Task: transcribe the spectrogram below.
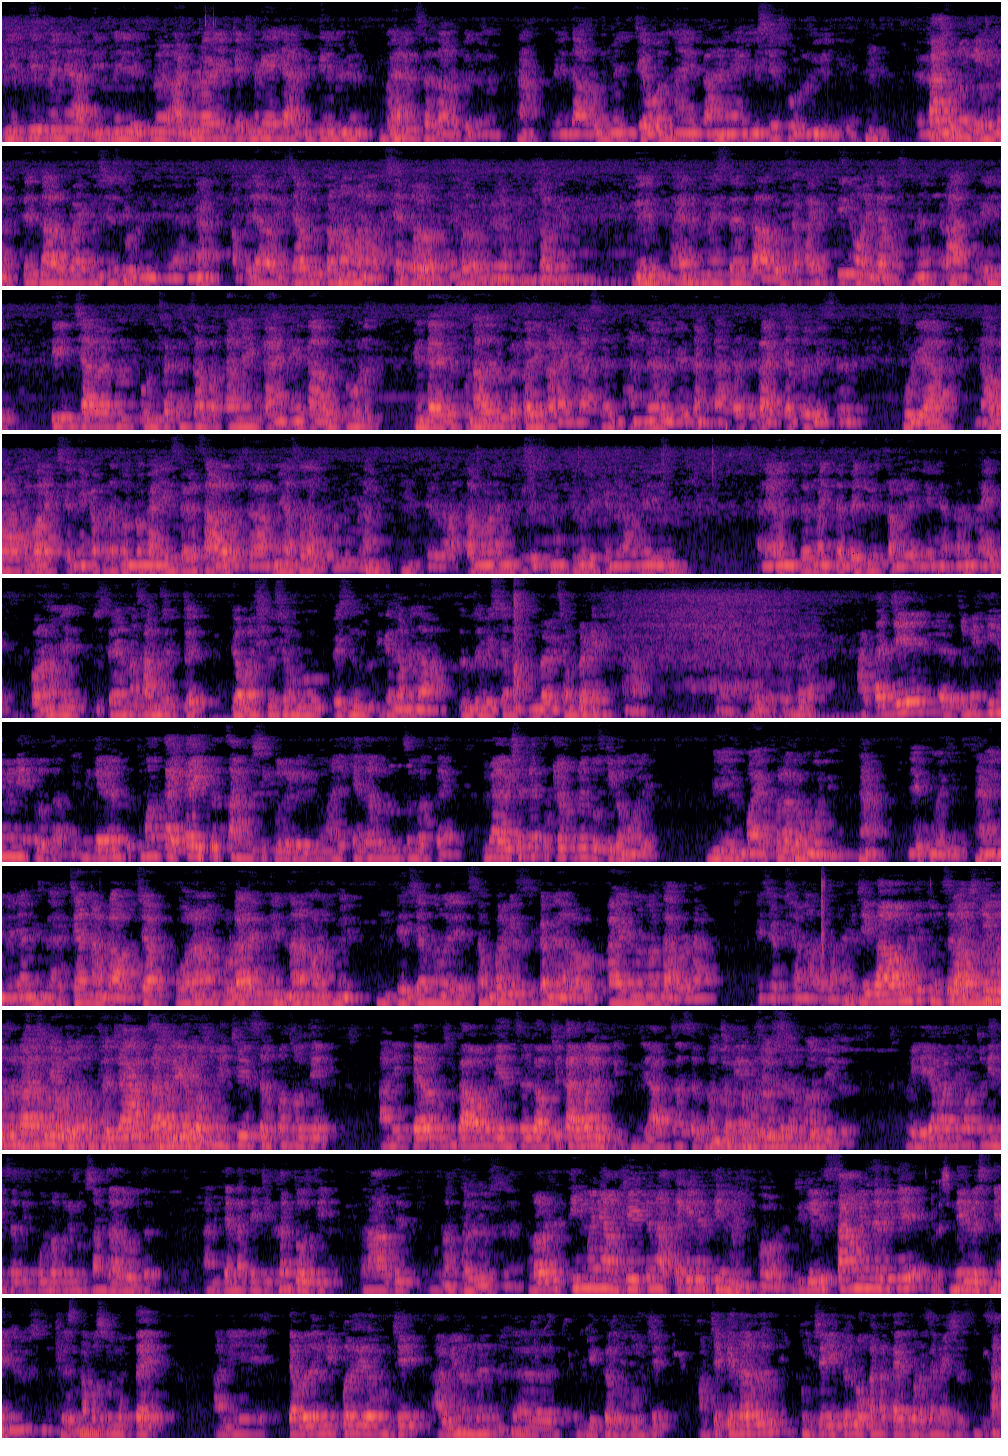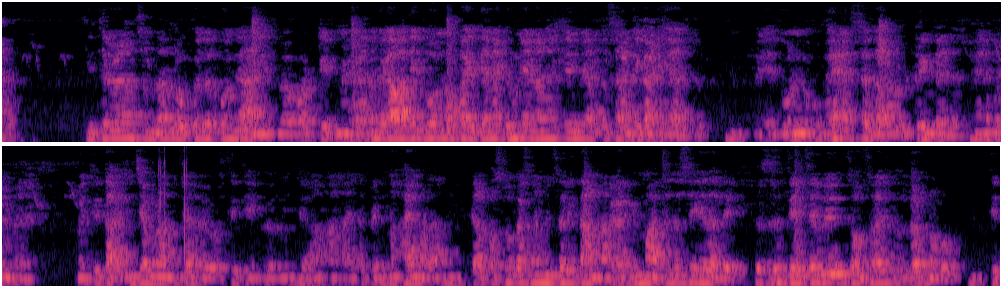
मी तीन महिने आधी म्हणजे ट्रीटमेंट घ्यायच्या आधी तीन महिने भयानक सर दारू पितो मी. हा. म्हणजे दारू म्हणजे जेवण नाही काय नाही विषय सोडून गेली. सोडून गेली? ते दारू पाय विषय सोडून गेली. आणि. आपल्या ह्याच्यावर परिणाम झाला शेतावर. मी भयानक म्हणजे सर दारू सकाळी तीन वाजल्यापासून रात्री तीन चार वाजेपर्यंत कोणचा घरचा पत्ता नाही काय नाही दारू पिऊन हिंडायचं. कुणाला बी कळी काढायचे असं भांडणं वगैरे तंटा गायच्याचं व्यसन पुड्या दहा बारा दहा बारा क्षण एका पटात दोन दोन गाणी सगळं चालत बसलं आम्ही असं झालो हम्म. तर आता मला मी व्यसनमुक्तीमध्ये केंद्रामध्ये येऊन आल्यानंतर माझी तब्येत बी चांगली आणि आता मी बाहेर कोरोनामध्ये दुसऱ्यांना सांगू शकतोय. की बाबा शिवशंभू व्यसनमुक्ती केंद्रामध्ये जा तुमचं व्यसन शंभर शंभर टक्के. आता जे अं, तुम्ही तीन महिने येत होता इथून गेल्यानंतर तुम्हाला काय काय इथं चांगलं शिकवलं गेलं? किंवा माझ्या केंद्राबद्दल तुमचं मत काय? तुम्ही आयुष्यातल्या कुठल्या कुठल्या गोष्टी गमावल्या? मी बायकोला गमवली. हा. एक म्हणजे. हा. आणि म्हणजे आणि घरच्यांना गावच्या पोरांना पुढारीत नेणारा माणूस मी. हम्म. त्याच्यात म्हणजे संपर्कच कमी झाला? बाबा काय म्हणून दारोडा? म्हणजे गावामध्ये तुमचं राजकीय वजन राजकीय चालू वजन होतं. होतं. तुमच्या ते आजा खाली गेलं. पंजापासून यांचे सरपंच होते आणि त्यावेळेपासून गावामध्ये यांचं गावचे कारभारी होते. म्हणजे आजचा सरपंच आमचा होते, पंचवीस वडील सरपंच सरपंच होते. होते. मग ह्याच्या माध्यमातून यांचं ते पूर्णपणे नुकसान झालं होतं आणि त्यांना त्यांची खंत होती. पण आज ते आता व्यवस्थित आहे. मला वाटतं तीन महिने आमच्या इथे ना आता गेले तीन महिने. हो म्हणजे गेली सहा महिने झाले ते निर्व्यसनी आहे. व्यसनापासून मुक्त आहे. आणि त्याबद्दल मी परत एकदा तुमचे अभिनंदन अं, हे करतो तुमचे. आमच्या केंद्राबद्दल तुमच्या इतर लोकांना काय थोडासा मेसेज तुम्ही सांगा. इतर वेळेला समजा लोक जर कोणते आले बाबा ट्रीटमेंट करायला मी गावात एक दोन लोक आहेत त्यांना घेऊन येण्यासाठी मी आपल्या सरांची गाडी घालतो. म्हणजे दोन लोक भयानक सर दारू ड्रिंक करायला भयानक. म्हणजे ते दाजींच्यामुळे आमच्या व्यवस्थित हे करून त्याला आणायचा प्रयत्न आहे मला. त्याला कसं मी सर इथं आणणार? कारण की माझं जसं हे झालंय तसं त्याचे बी संसाराचे रोजगार नको ते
